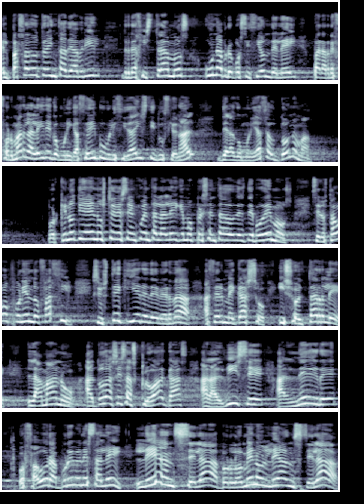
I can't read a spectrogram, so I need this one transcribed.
El pasado 30 de abril registramos una proposición de ley para reformar la Ley de Comunicación y Publicidad Institucional de la comunidad autónoma. ¿Por qué no tienen ustedes en cuenta la ley que hemos presentado desde Podemos? Se lo estamos poniendo fácil. Si usted quiere de verdad hacerme caso y soltarle la mano a todas esas cloacas, al Albise, al Negre, por favor, aprueben esa ley, léansela, por lo menos léansela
